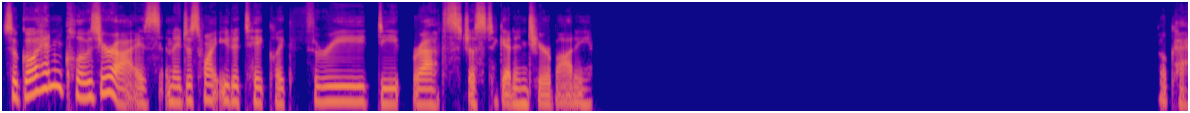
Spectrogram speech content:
So go ahead and close your eyes. And I just want you to take like three deep breaths just to get into your body. Okay.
